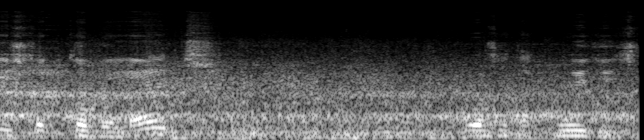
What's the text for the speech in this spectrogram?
nieśrodkowy mecz. Można tak powiedzieć.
